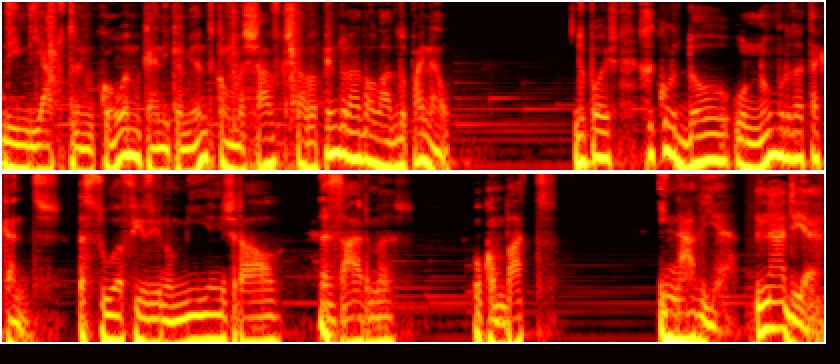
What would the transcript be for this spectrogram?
De imediato trancou-a mecanicamente com uma chave que estava pendurada ao lado do painel. Depois recordou o número de atacantes, a sua fisionomia em geral, as armas, o combate. E Nádia. Nádia.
